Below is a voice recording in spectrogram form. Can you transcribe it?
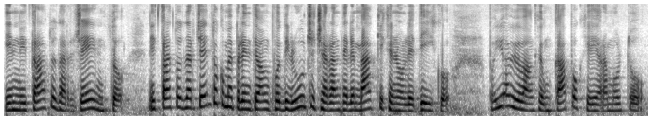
il nitrato d'argento, nitrato d'argento come prendeva un po' di luce c'erano delle macchie che non le dico, poi io avevo anche un capo che era molto,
